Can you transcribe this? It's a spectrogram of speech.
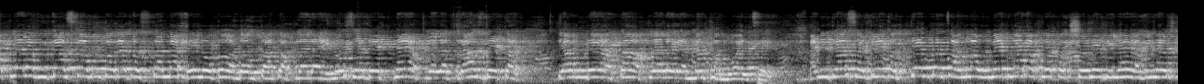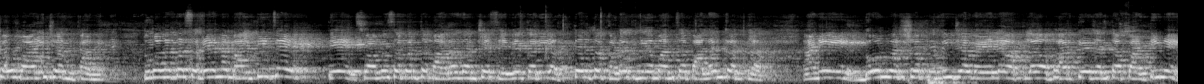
आपल्याला विकास कामं करत असताना हे लोक अडवतात. आपल्याला एनओसी देत नाही आपल्याला त्रास देतात. त्यामुळे आता आपल्याला यांना थांबवायचंय. आणि त्यासाठी एक अत्यंत चांगला उमेदवार आपल्या पक्षाने दिलाय अविनाश भाऊ माळीच्या रूपाने तुम्हाला तर सगळ्यांना माहितीच आहे ते स्वामी समर्थ सेवेकरी अत्यंत कडक नियमांचं पालन करतात. आणि दोन वर्षापूर्वी ज्या वेळेला आपलं भारतीय जनता पार्टीने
